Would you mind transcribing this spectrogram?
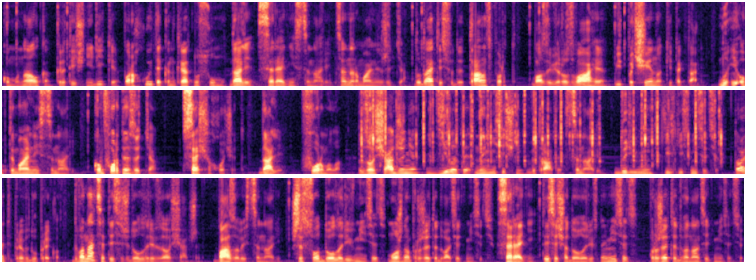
комуналка, критичні ліки. Порахуйте конкретну суму. Далі середній сценарій це нормальне життя. Додайте сюди транспорт, базові розваги, відпочинок і так далі. Ну і оптимальний сценарій. Комфортне життя, все, що хочете. Далі. Формула заощадження ділите на місячні витрати сценарію. Дорівнює кількість місяців. Давайте приведу приклад: 12 тисяч доларів заощаджень. Базовий сценарій 600 доларів в місяць можна прожити 20 місяців. Середній 1000 доларів на місяць прожити 12 місяців.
